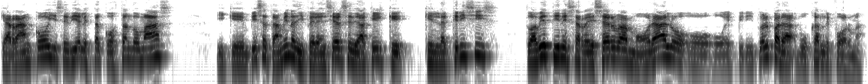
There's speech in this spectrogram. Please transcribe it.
que arrancó y ese día le está costando más y que empieza también a diferenciarse de aquel que, que en la crisis todavía tiene esa reserva moral o, espiritual para buscarle forma.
